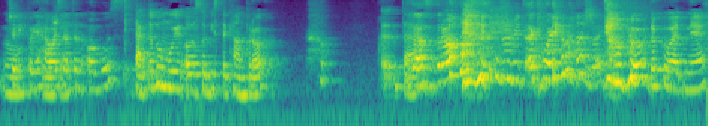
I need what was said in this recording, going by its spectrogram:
No, Czyli pojechałaś może. na ten obóz? Tak, to był mój osobisty camp rock. E, tak. Zazdro, brzmi tak moje marzenie. To był dokładnie.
